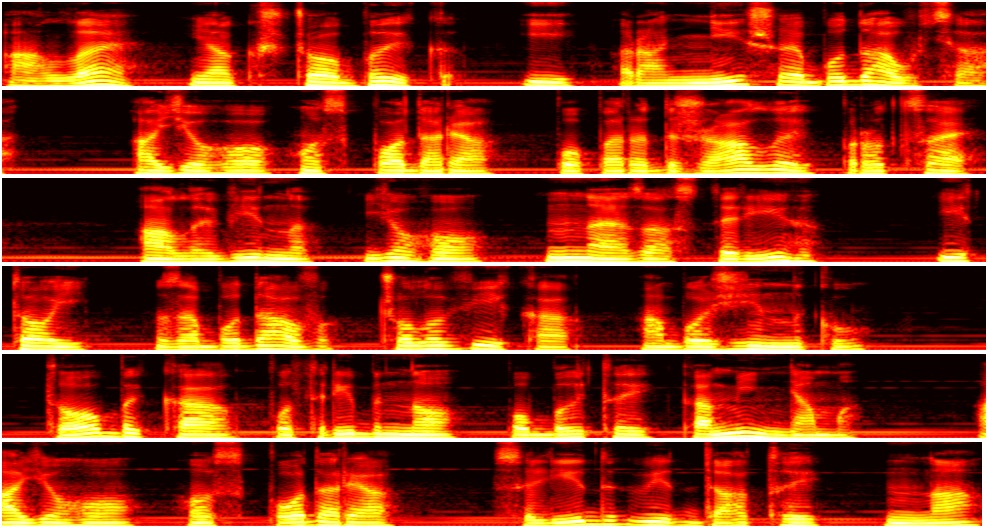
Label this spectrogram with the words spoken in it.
Але якщо бик і раніше бодався, а його господаря попереджали про це, але він його не застеріг, і той забодав чоловіка або жінку, то бика потрібно побити камінням, а його господаря слід віддати на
